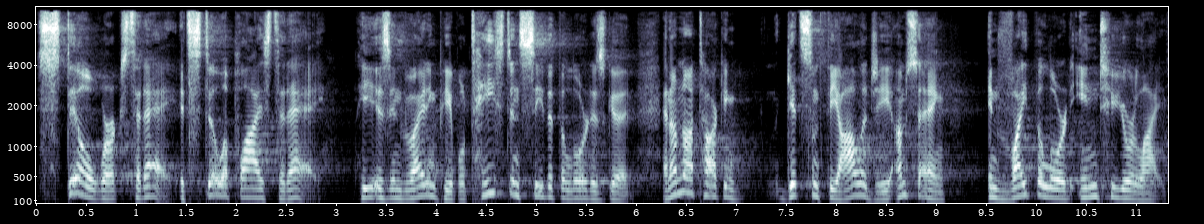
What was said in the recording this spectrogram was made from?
still works today. It still applies today. He is inviting people, taste and see that the Lord is good. And I'm not talking get some theology. I'm saying invite the Lord into your life.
